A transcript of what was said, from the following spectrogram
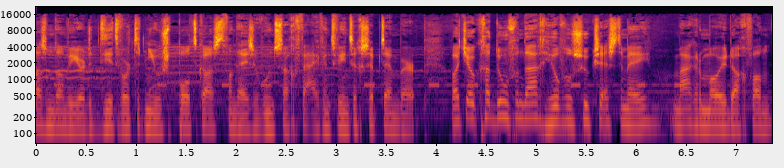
Was hem dan weer, de Dit Wordt Het Nieuws podcast van deze woensdag 25 september. Wat je ook gaat doen vandaag, heel veel succes ermee. Maak er een mooie dag van.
